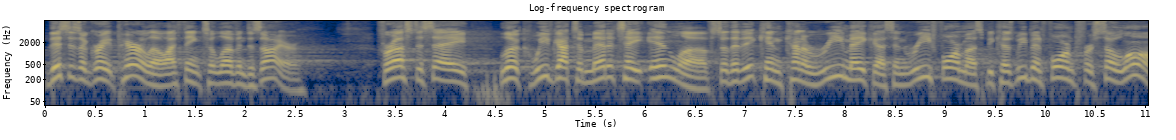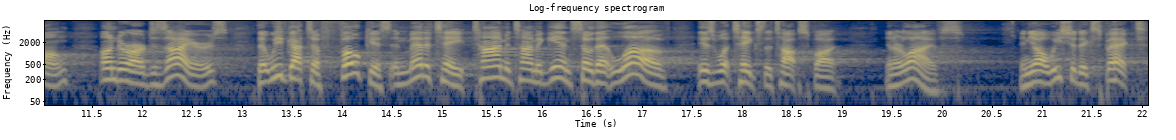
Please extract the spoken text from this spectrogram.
this is a great parallel, I think, to love and desire. For us to say, look, we've got to meditate in love so that it can kind of remake us and reform us because we've been formed for so long under our desires that we've got to focus and meditate time and time again so that love is what takes the top spot in our lives. And y'all, we should expect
